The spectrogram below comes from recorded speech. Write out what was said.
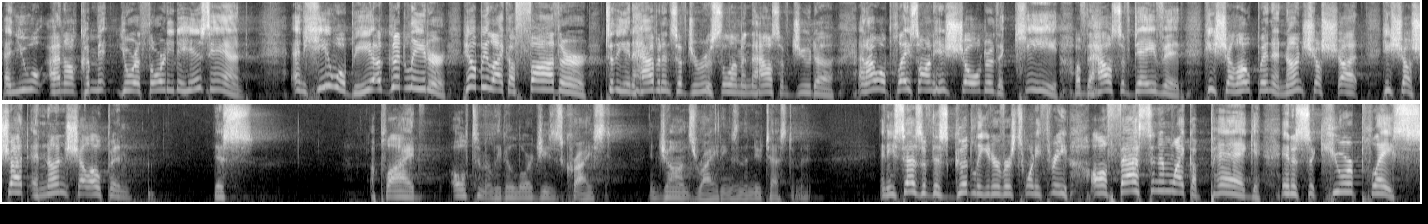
and you will and I'll commit your authority to his hand. And he will be a good leader. He'll be like a father to the inhabitants of Jerusalem and the house of Judah. And I will place on his shoulder the key of the house of David. He shall open and none shall shut. He shall shut and none shall open. This applied ultimately to the Lord Jesus Christ in John's writings in the New Testament. And he says of this good leader, verse 23, I'll fasten him like a peg in a secure place,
